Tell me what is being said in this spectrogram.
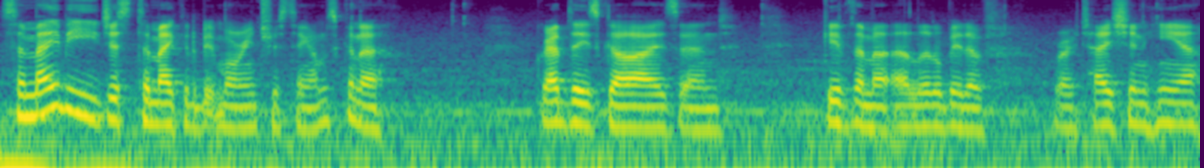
So maybe just to make it a bit more interesting, I'm just going to grab these guys and give them a, a little bit of rotation here.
